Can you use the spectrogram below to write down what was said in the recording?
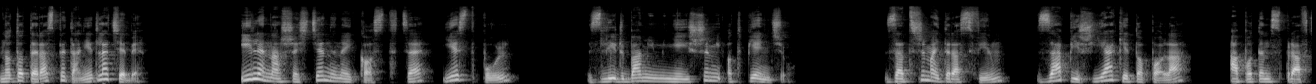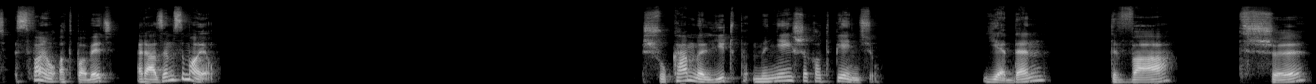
No to teraz pytanie dla Ciebie. Ile na sześciennej kostce jest pól z liczbami mniejszymi od pięciu? Zatrzymaj teraz film, zapisz jakie to pola, a potem sprawdź swoją odpowiedź razem z moją. Szukamy liczb mniejszych od pięciu. 1, 2, 3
